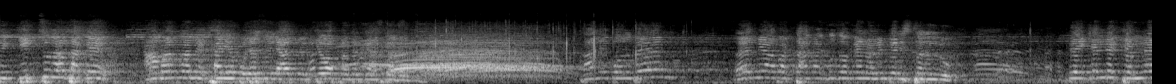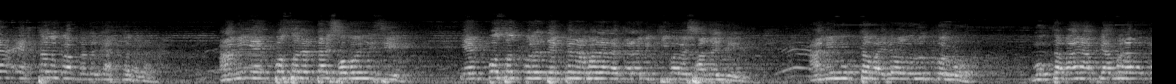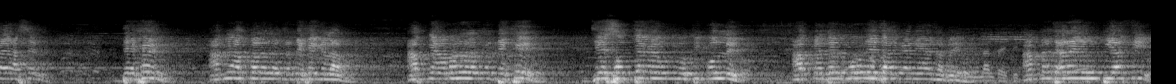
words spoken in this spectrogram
যদি কিচ্ছু না থাকে, আমার নামে খাইয়ে পড়ে চলে আসবেন কেউ আপনাদের কাজ করবেন খালি বলবেন, এই আবার টাকা খুঁজো কেন? আমি ব্যারিস্টারের লোক। দেখেন না কেমনে একটা লোক আপনাদের কাজ করে না। আমি এক বছরের তাই সময় নিছি। এক বছর পরে দেখবেন আমার এলাকার আমি কীভাবে সাজাই দিই। আমি মুক্তা ভাইকে অনুরোধ করব। মুক্তা ভাই, আপনি আমার এলাকায় আসেন। দেখেন, আমি আপনার এলাকা দেখে গেলাম। আপনি আমার এলাকা দেখে যে সব জায়গায় উন্নতি করলেন আপনাদের মনে জায়গা নেওয়া যাবে। আমরা যারা এমপি আছি,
